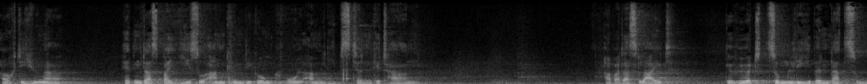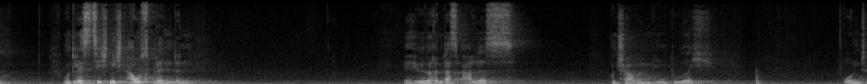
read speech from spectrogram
Auch die Jünger hätten das bei Jesu Ankündigung wohl am liebsten getan. Aber das Leid gehört zum Leben dazu und lässt sich nicht ausblenden. Wir hören das alles und schauen hindurch und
